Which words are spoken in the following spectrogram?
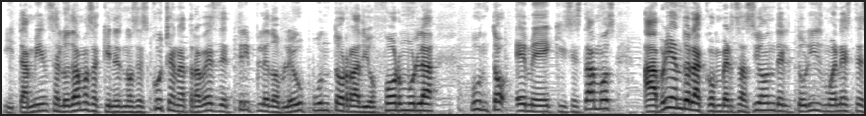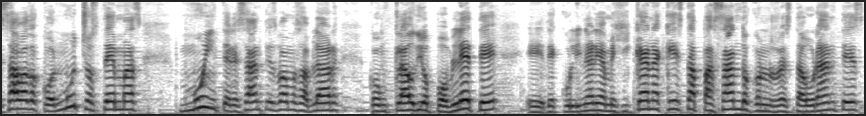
y también saludamos a quienes nos escuchan a través de www.radioformula.mx. Estamos abriendo la conversación del turismo en este sábado con muchos temas muy interesantes. Vamos a hablar con Claudio Poblete eh, de Culinaria Mexicana. ¿Qué está pasando con los restaurantes?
